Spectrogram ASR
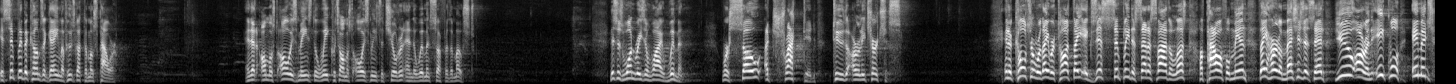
it simply becomes a game of who's got the most power. And that almost always means the weak, which almost always means the children and the women suffer the most. This is one reason why women were so attracted to the early churches. In a culture where they were taught they exist simply to satisfy the lust of powerful men, they heard a message that said, You are an equal image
